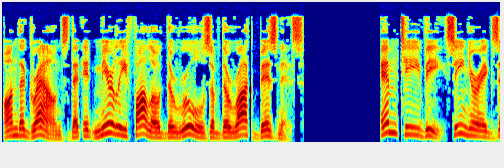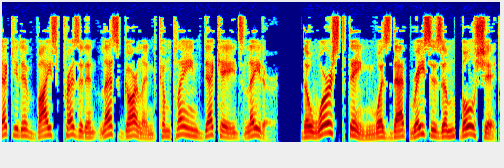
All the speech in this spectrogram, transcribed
on the grounds that it merely followed the rules of the rock business. MTV senior executive vice president Les Garland complained decades later, "The worst thing was that racism bullshit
